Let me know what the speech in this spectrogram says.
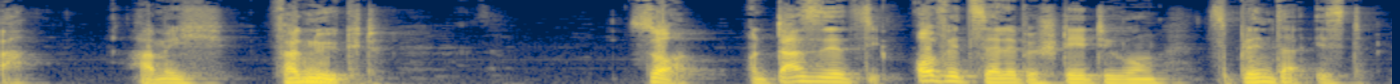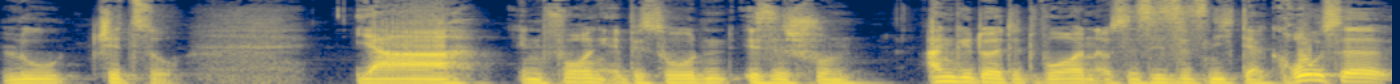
ja, habe mich vergnügt. So, und das ist jetzt die offizielle Bestätigung, Splinter ist Lu Jitsu. Ja, in vorigen Episoden ist es schon angedeutet worden, also es ist jetzt nicht der große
